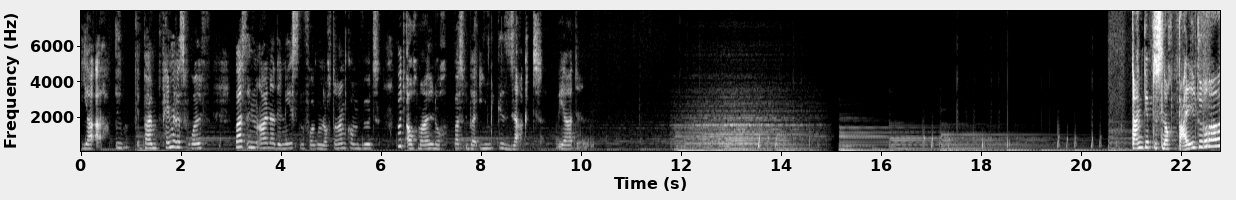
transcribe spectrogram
ja, beim Fenriswolf was in einer der nächsten Folgen noch drankommen wird, wird auch mal noch was über ihn gesagt werden. Dann gibt es noch Baldra.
